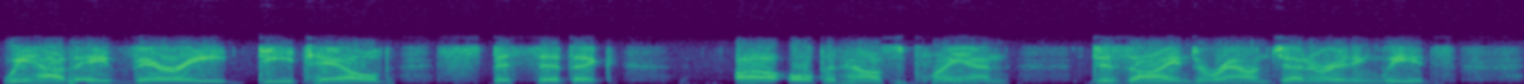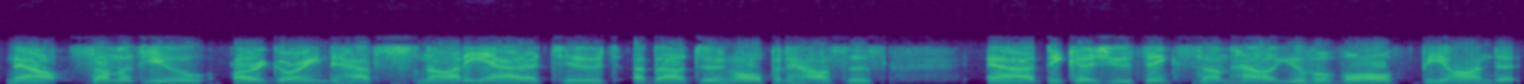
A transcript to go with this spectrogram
we have a very detailed, specific uh, open house plan designed around generating leads. Now, some of you are going to have snotty attitudes about doing open houses uh, because you think somehow you've evolved beyond it.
